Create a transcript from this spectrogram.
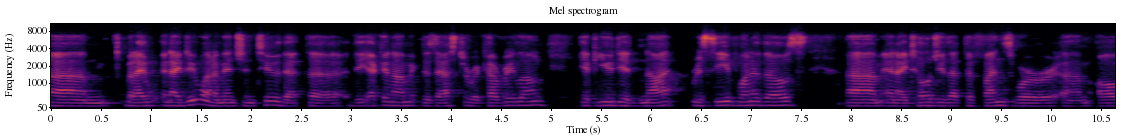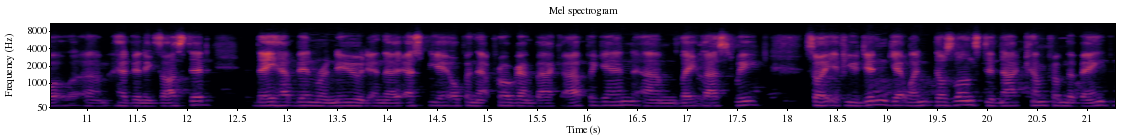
Um, but I and I do want to mention too that the the economic disaster recovery loan, if you did not receive one of those, um, and I told you that the funds were um, all um, had been exhausted, they have been renewed, and the SBA opened that program back up again um, late last week. So if you didn't get one, those loans did not come from the bank.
